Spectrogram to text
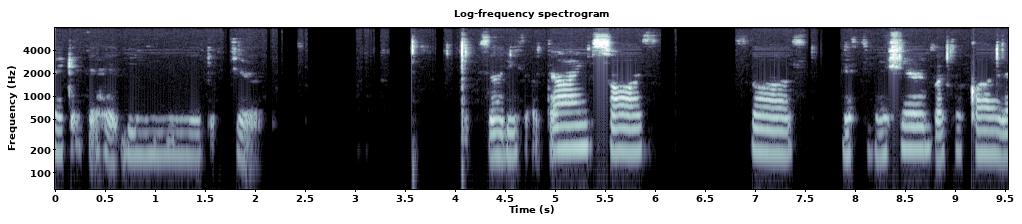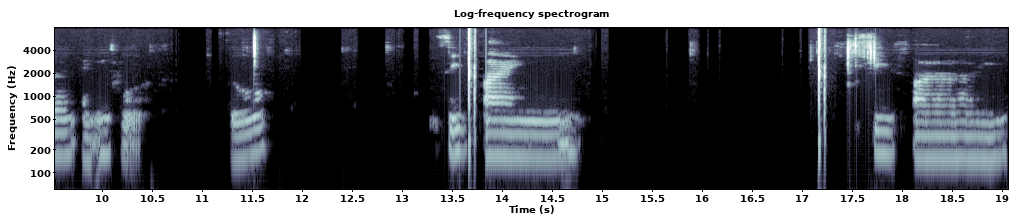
packets that have been captured. So these are time, source, source, destination, protocol, and, info. So since I'm since I'm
